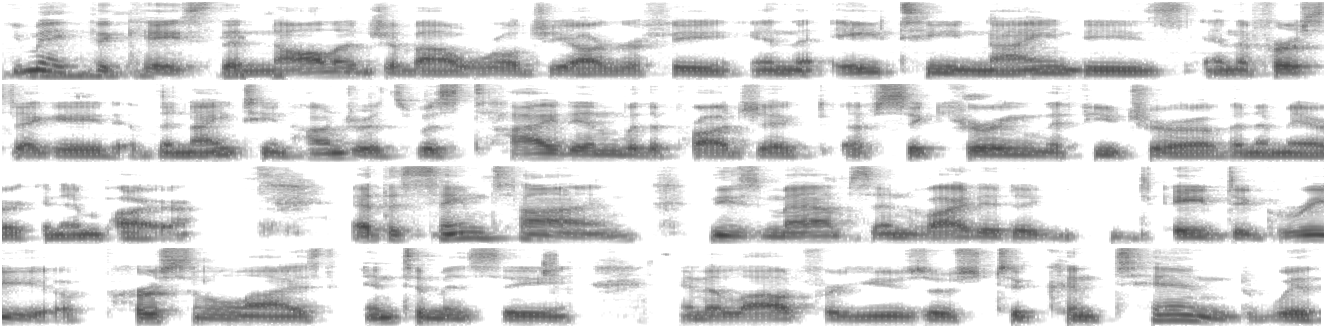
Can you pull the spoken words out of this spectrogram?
You make the case that knowledge about world geography in the 1890s and the first decade of the 1900s was tied in with the project of securing the future of an American empire. At the same time, these maps invited a, a, degree of personalized intimacy and allowed for users to contend with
